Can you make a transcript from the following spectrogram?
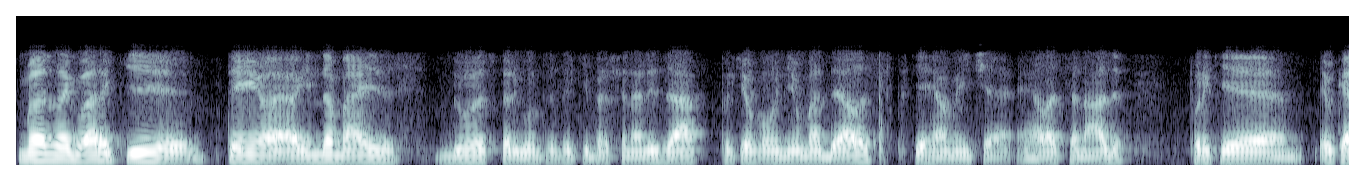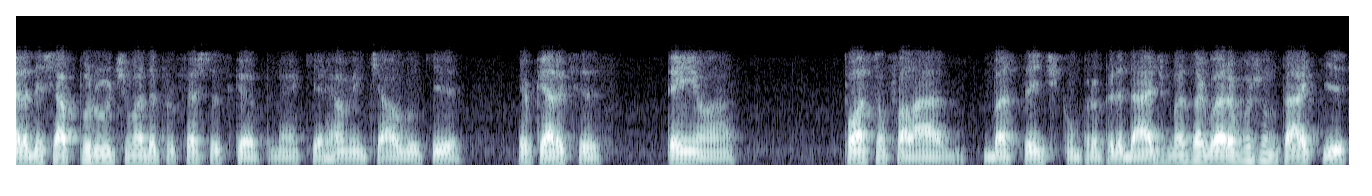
Mas agora que tenho ainda mais duas perguntas aqui para finalizar, porque eu vou unir uma delas, porque realmente é é relacionado, porque eu quero deixar por último a da Professors Cup, né? Que é realmente algo que eu quero que vocês tenham, possam falar bastante com propriedade, mas agora eu vou juntar aqui.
